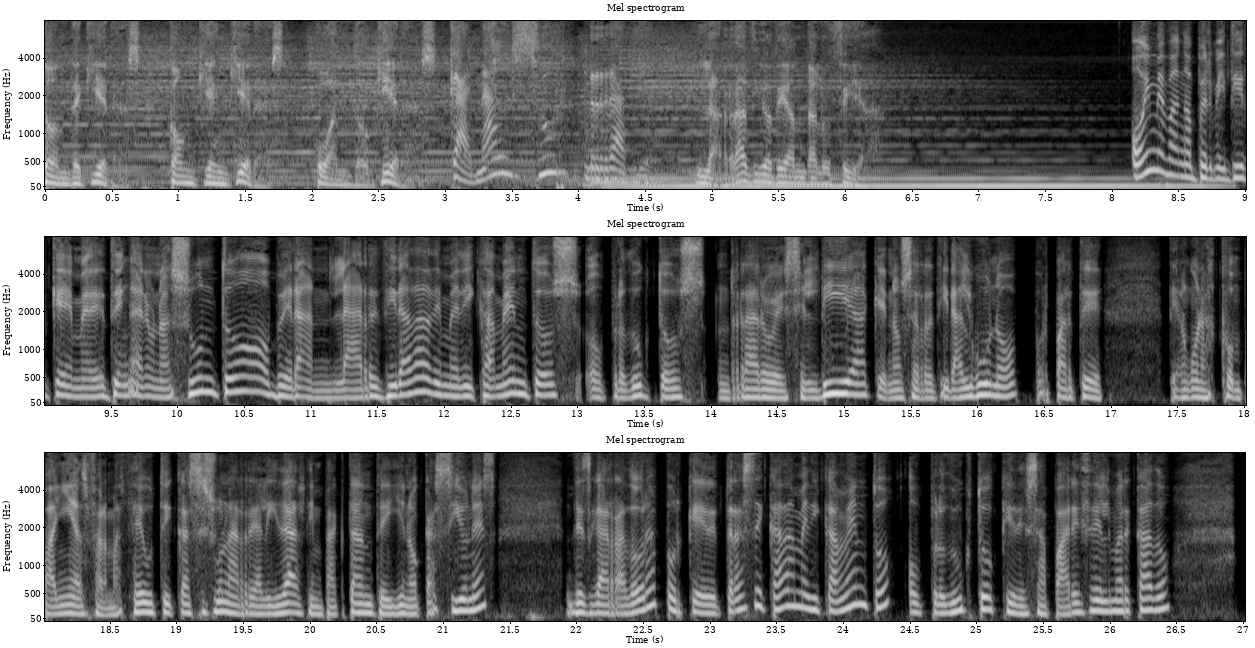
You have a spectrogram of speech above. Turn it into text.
donde quieras, con quien quieras, cuando quieras. Canal Sur Radio. La radio de Andalucía. Hoy me van a permitir que me detenga en un asunto. Verán, la retirada de medicamentos o productos, raro es el día que no se retira alguno por parte de algunas compañías farmacéuticas. Es una realidad impactante y en ocasiones desgarradora porque detrás de cada medicamento o producto que desaparece del mercado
